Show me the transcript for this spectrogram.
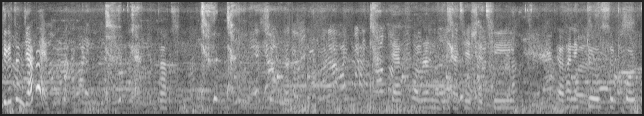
ওইদিকে তুমি যাবে? দেখো আমরা নদীর কাছে এসেছি। ওখানে একটু শ্যুট করব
